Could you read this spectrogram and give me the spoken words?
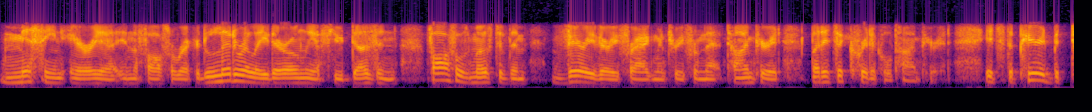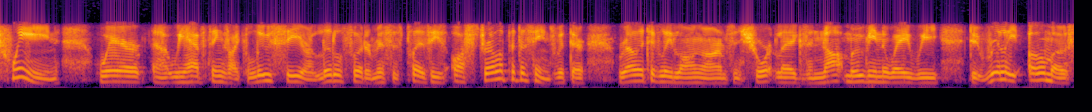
missing area in the fossil record. Literally, there are only a few dozen fossils, most of them very, very fragmentary from that time period, but it's a critical time period. It's the period between where uh, we have things like Lucy or Littlefoot or Mrs. Ples, these Australopithecines with their relatively long arms and short legs and not moving the way we do, really almost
